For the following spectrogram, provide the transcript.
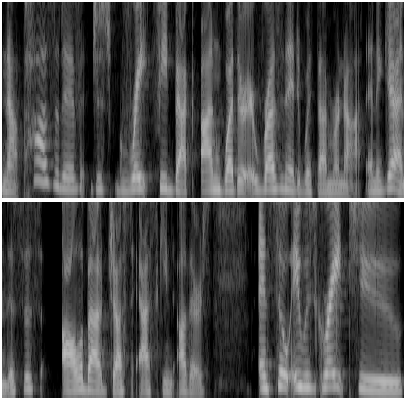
not positive, just great feedback on whether it resonated with them or not. And again, this is all about just asking others. And so it was great to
